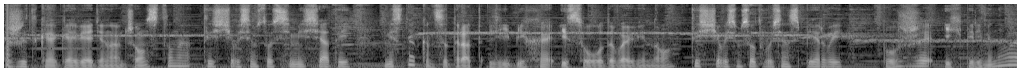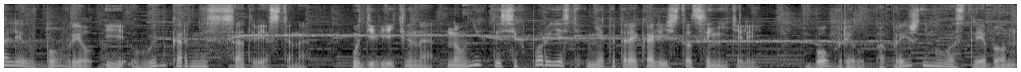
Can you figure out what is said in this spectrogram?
«Жидкая говядина Джонстона» 1870, «Мясной концентрат Либиха» и «Солодовое вино» 1881. Позже их переименовали в «Боврил» и «Уинкарнис» соответственно. Удивительно, но у них до сих пор есть некоторое количество ценителей. Боврил по-прежнему востребован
